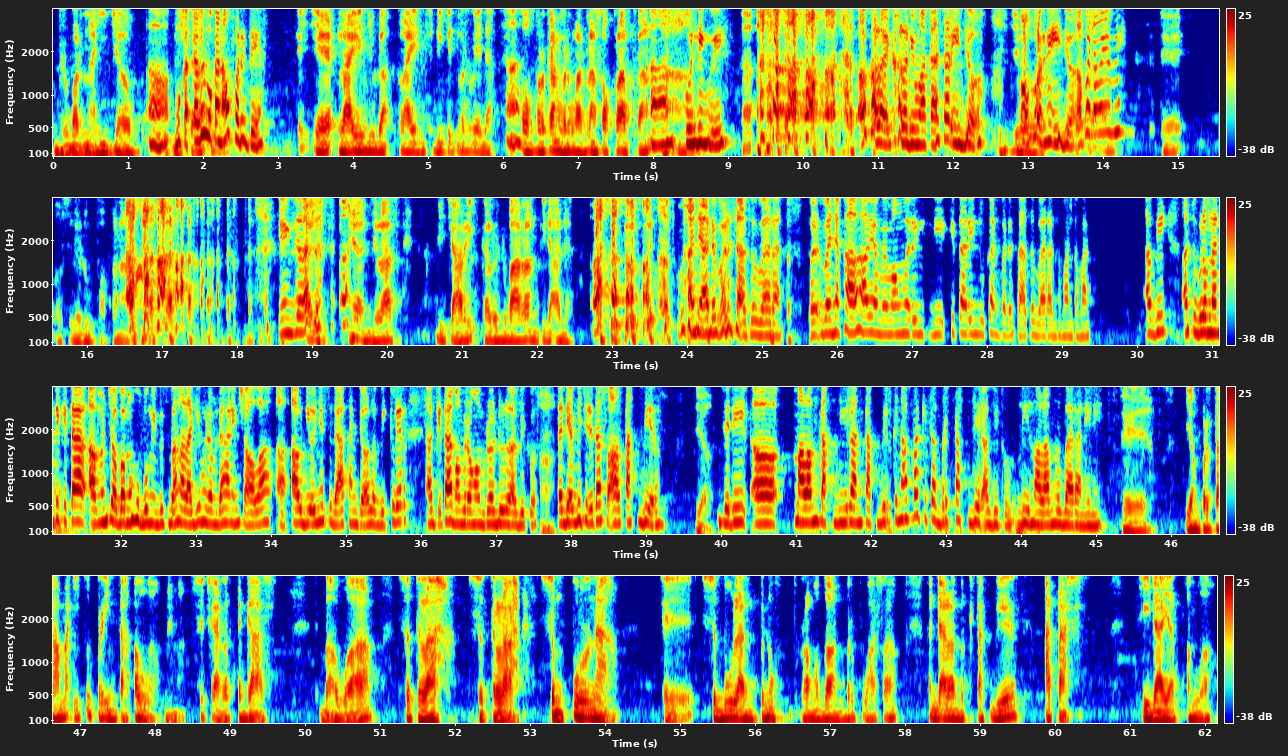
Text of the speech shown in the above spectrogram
berwarna hijau. Oh, Bisa. tapi bukan over itu ya? Ya, lain juga, lain sedikit berbeda. Over kan berwarna coklat kan. Ah, Nah, kuning wi. oh kalau kalau di Makassar hijau. Hijau. Overnya hijau. Apa namanya bi? eh, oh sudah lupa apa namanya. Yang jelas Yang jelas dicari kalau lebaran tidak ada. hanya ada pada saat Lebaran. Ba- Banyak hal-hal yang memang di- kita rindukan pada saat Lebaran teman-teman. Abi, uh, sebelum nanti kita uh, mencoba menghubungi Gus Baha lagi, mudah-mudahan insya Allah uh, audionya sudah akan jauh lebih clear. Uh, kita ngobrol-ngobrol dulu Abiku. Tadi Abi cerita soal takbir. Ya. Jadi uh, malam takbiran takbir, kenapa kita bertakbir Abiku di malam Lebaran ini? Eh, yang pertama itu perintah Allah memang secara tegas bahwa setelah setelah sempurna eh, sebulan penuh Ramadan berpuasa hendaklah bertakbir atas hidayat Allah.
